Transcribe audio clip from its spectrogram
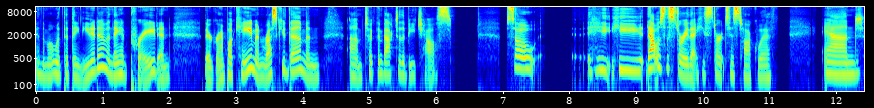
in the moment that they needed him and they had prayed and their grandpa came and rescued them and um, took them back to the beach house. So he he that was the story that he starts his talk with. And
